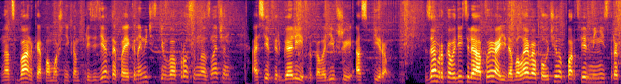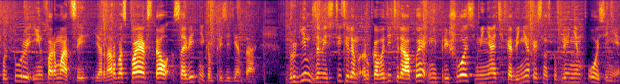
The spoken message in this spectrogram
Нацбанка. Помощником президента по экономическим вопросам назначен Асет Иргалиев, руководивший Аспиром. Зам руководителя АП Аида Балаева получила портфель министра культуры и информации. Ярнар Баспаев стал советником президента. Другим заместителям руководителя АП не пришлось менять кабинеты с наступлением осени.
